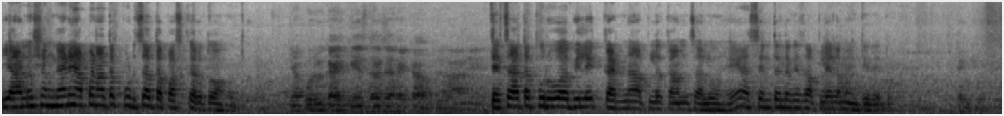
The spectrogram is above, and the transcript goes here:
या अनुषंगाने आपण आता पुढचा तपास करतो आहोत. यापूर्वी काही केस दर्ज आहे का आपल्याला? त्याचा आता पूर्व अभिलेख काढणं आपलं काम चालू आहे. असेल तर लगेच आपल्याला माहिती देतो. थँक्यू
